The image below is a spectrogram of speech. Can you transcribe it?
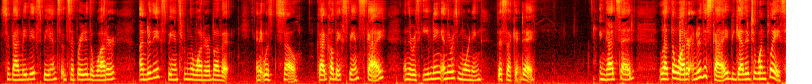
So God made the expanse, and separated the water under the expanse from the water above it. And it was so. God called the expanse sky, and there was evening and there was morning the second day. And God said, Let the water under the sky be gathered to one place,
